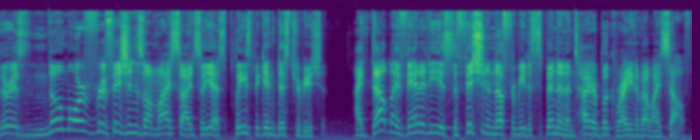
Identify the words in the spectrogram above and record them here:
There is no more revisions on my side, so yes, please begin distribution. I doubt my vanity is sufficient enough for me to spend an entire book writing about myself.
